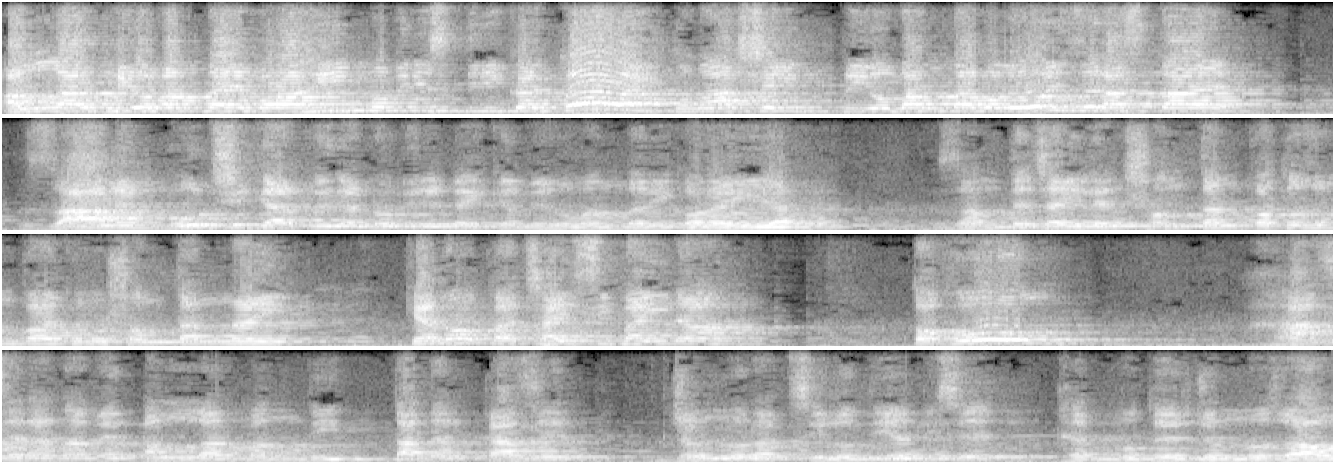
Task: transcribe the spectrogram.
আল্লাহর প্রিয় বান্দা ইব্রাহিম নবীর স্ত্রী কয়, কই, তোমার সেই প্রিয় বান্দা বলে ওই যে রাস্তায় জালেম ভুল স্বীকার কইরা নবীর ডাইকা মেহমানদারি করাইয়া, জানতে চাইলেন সন্তান কতজন? কয়, কোনো সন্তান নাই। কেন চাইছি পাই না? তখন হাজেরা নামের আল্লাহর বান্দি তাদের কাজের জন্য রাখছিল, দিয়ে দিছে, খেদমতের জন্য যাও।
